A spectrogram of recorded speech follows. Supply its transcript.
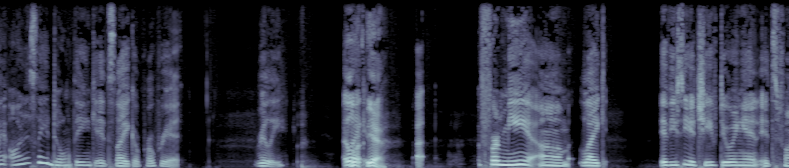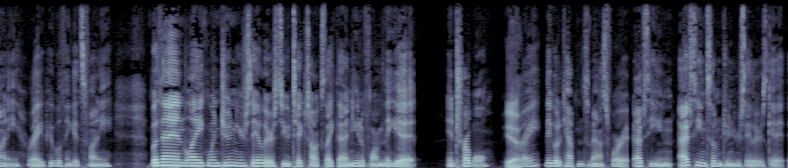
I honestly don't think it's like appropriate. Really. Like Right, yeah, for me, um, like if you see a chief doing it, it's funny, right? People think it's funny. But then like when junior sailors do TikToks like that in uniform, they get in trouble. yeah. Right? They go to captain's mast for it. I've seen I've seen some junior sailors get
